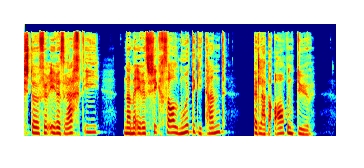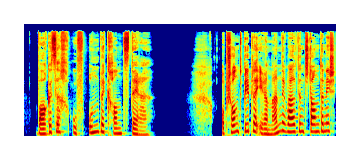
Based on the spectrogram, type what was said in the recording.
stehen für ihr Recht ein, nehmen ihr Schicksal mutig in die Hände, erleben Abenteuer, wagen sich auf unbekanntes Terrain. Ob schon die Bibel in ihrer Männerwelt entstanden ist,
